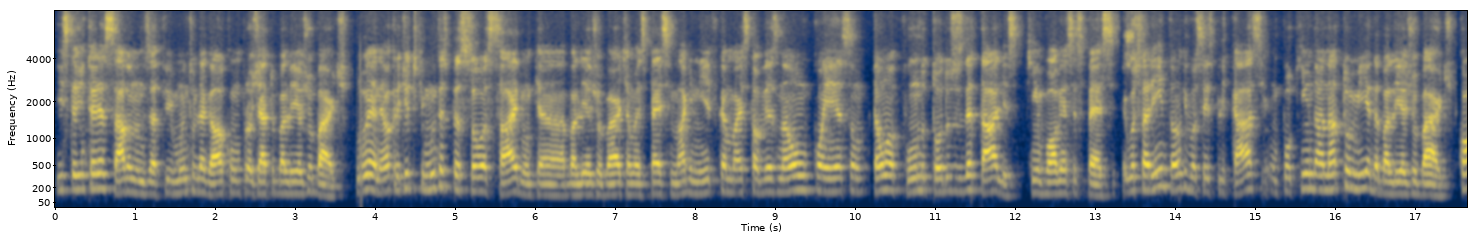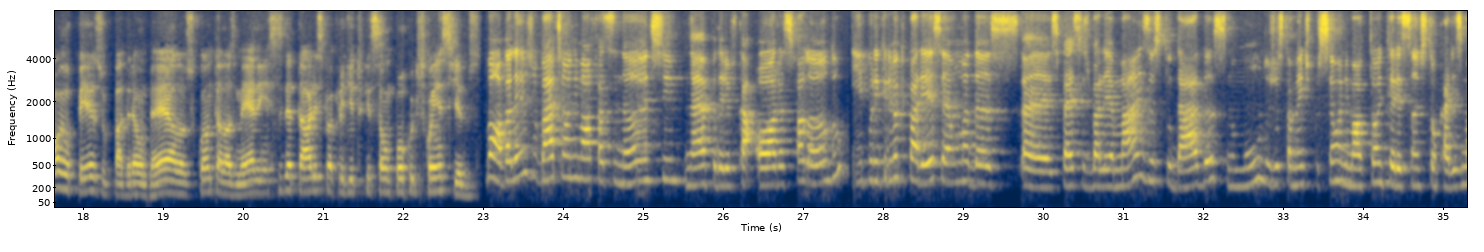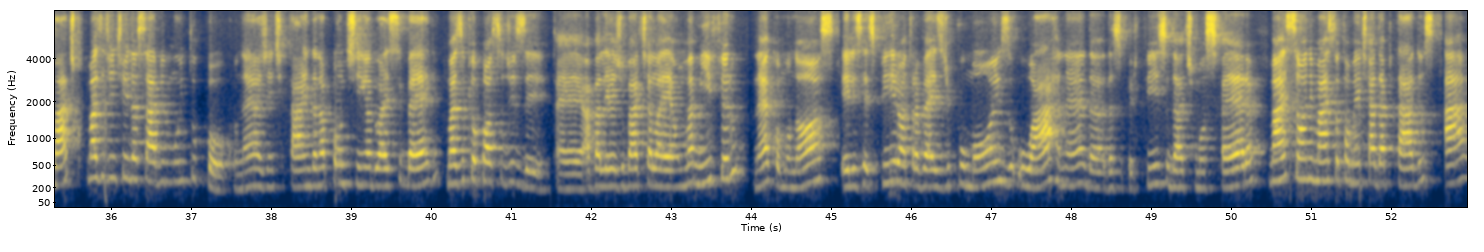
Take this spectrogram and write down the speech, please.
e esteja interessado num desafio muito legal como o projeto Baleia Jubarte. Luena, eu acredito que muitas pessoas saibam que a baleia jubarte é uma espécie magnífica, mas talvez não conheçam tão a fundo todos os detalhes que envolvem essa espécie. Eu gostaria então que você explicasse um pouquinho da anatomia da baleia jubarte. Qual é o peso padrão delas, quanto elas medem, esses detalhes que eu acredito que são um pouco desconhecidos. Bom, a baleia jubarte é um animal fascinante, né? Eu poderia ficar horas falando e por incrível que pareça é uma das é, espécies de baleia mais estudadas no mundo, justamente por ser um animal tão interessante, tão carismático, mas a gente ainda sabe muito pouco, né? A gente está ainda na pontinha do iceberg, mas o que eu posso dizer? É, a baleia jubarte ela é um mamífero, né? Como nós, eles respiram através de pulmões o ar, né? Da, da superfície, da atmosfera, mas são animais totalmente adaptados à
